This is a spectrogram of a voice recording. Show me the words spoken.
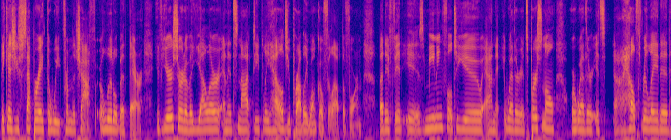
because you separate the wheat from the chaff a little bit there. If you're sort of a yeller and it's not deeply held, you probably won't go fill out the form. But if it is meaningful to you, and whether it's personal or whether it's uh, health related,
